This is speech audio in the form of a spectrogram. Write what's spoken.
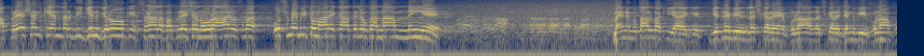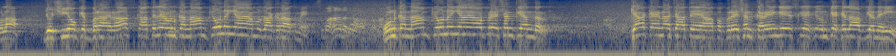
آپریشن کے اندر بھی جن گروہوں کے خلاف آپریشن ہو رہا ہے، اس میں اس میں بھی تمہارے قاتلوں کا نام نہیں ہے۔ میں نے مطالبہ کیا ہے کہ جتنے بھی لشکر ہیں فلاں لشکر جنگوی فلاں فلاں جو شیعوں کے براہ راست قاتل ہیں ان کا نام کیوں نہیں آیا مذاکرات میں؟ ان کا نام کیوں نہیں آیا آپریشن کے اندر؟ کیا کہنا چاہتے ہیں آپ؟ آپریشن کریں گے اس کے ان کے خلاف یا نہیں؟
